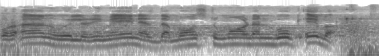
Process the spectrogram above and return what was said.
Quran will remain as the most modern book ever.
